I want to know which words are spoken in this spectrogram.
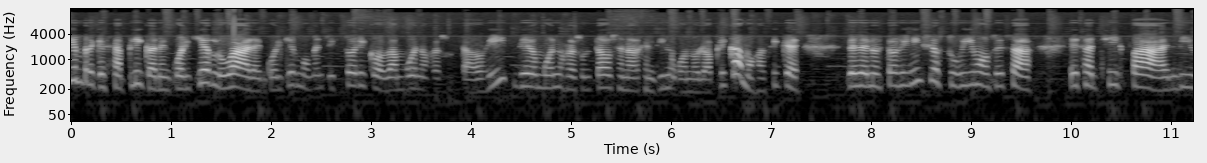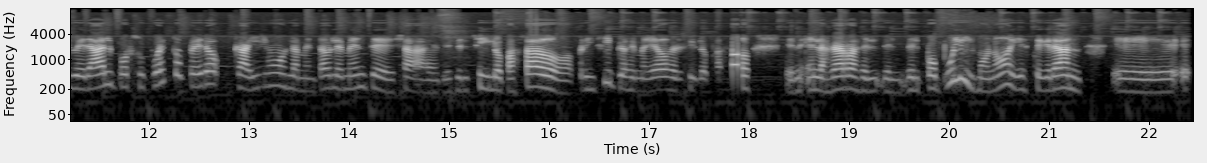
siempre que se aplican en cualquier lugar, en cualquier momento histórico, dan buenos resultados. Y dieron buenos resultados en Argentina cuando lo aplicamos. Así que desde nuestros inicios tuvimos esa, esa chispa liberal, por supuesto, pero caímos lamentablemente ya desde el siglo pasado, a principios y mediados del siglo pasado, en, las garras del, populismo, ¿no? Y este gran eh,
